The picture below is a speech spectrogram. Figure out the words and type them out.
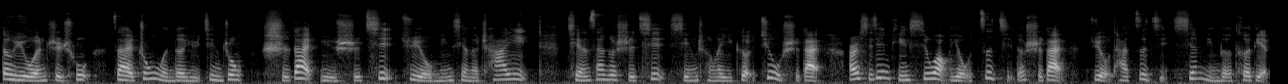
邓玉文指出，在中文的语境中，时代与时期具有明显的差异。前三个时期形成了一个旧时代，而习近平希望有自己的时代，具有他自己鲜明的特点。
